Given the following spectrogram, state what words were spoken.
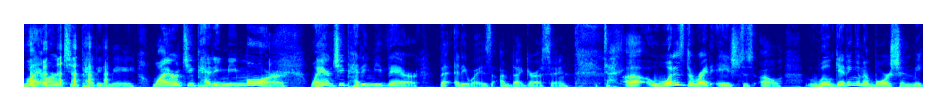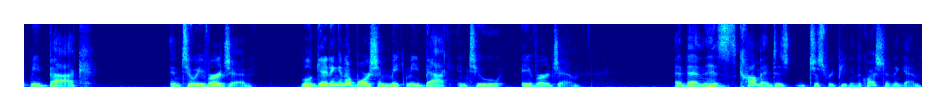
Why aren't you petting me? Why aren't you petting me more? Why aren't you petting me there? But anyways, I'm digressing. Uh, what is the right age to? Oh, will getting an abortion make me back into a virgin? Will getting an abortion make me back into a virgin? And then his comment is just repeating the question again.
